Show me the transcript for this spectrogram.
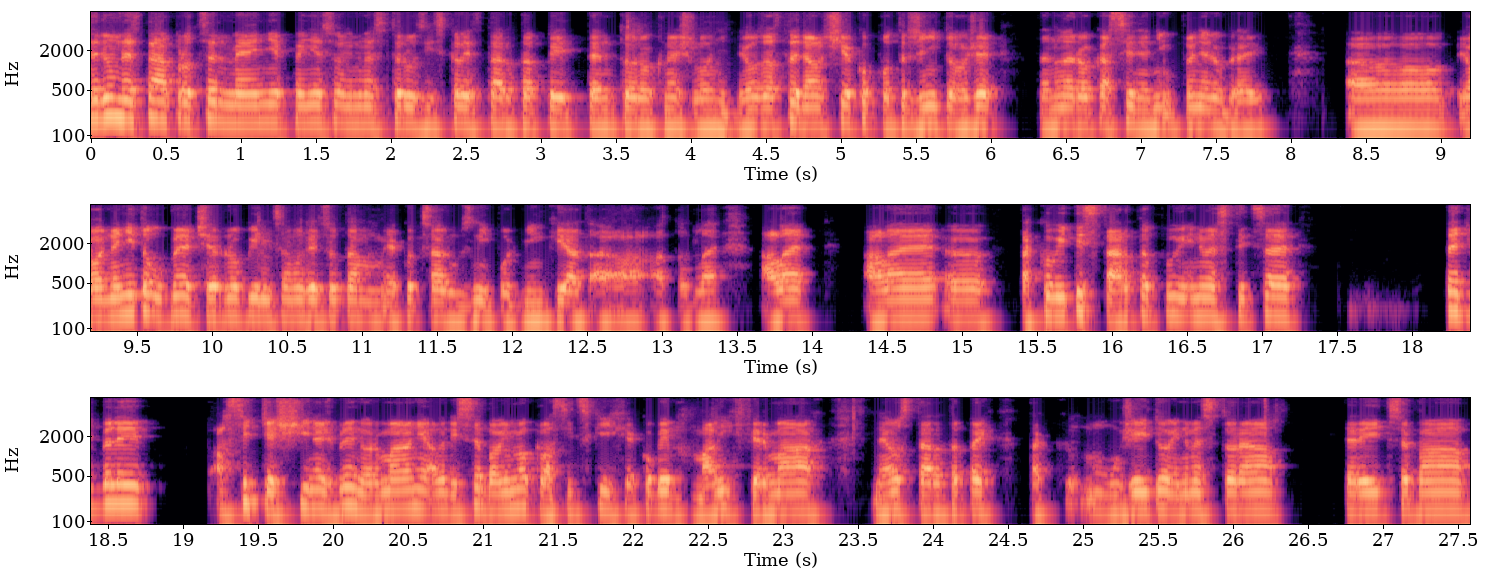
70% méně peněz od investorů získali startupy tento rok než loni. Jo, zase další jako potržení toho, že tenhle rok asi není úplně dobrý. Uh, jo, není to úplně černobílý, samozřejmě jsou tam jako třeba různé podmínky a, a, a tohle, ale, ale uh, takový ty startupy investice teď byly asi těžší, než byly normálně, ale když se bavíme o klasických jakoby malých firmách, neo startupech, tak může jít do investora, který třeba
